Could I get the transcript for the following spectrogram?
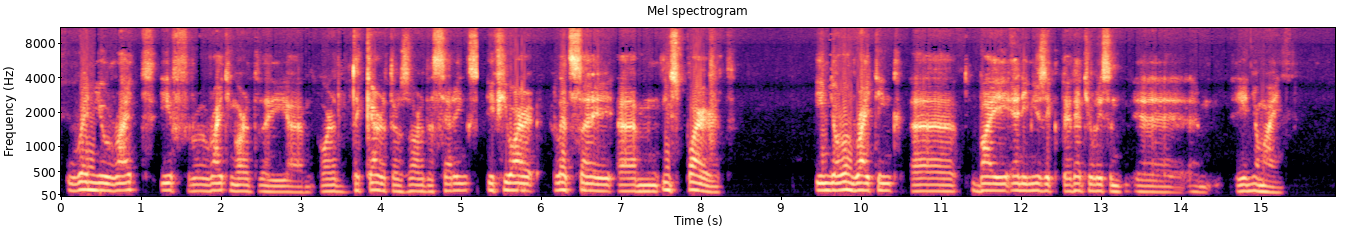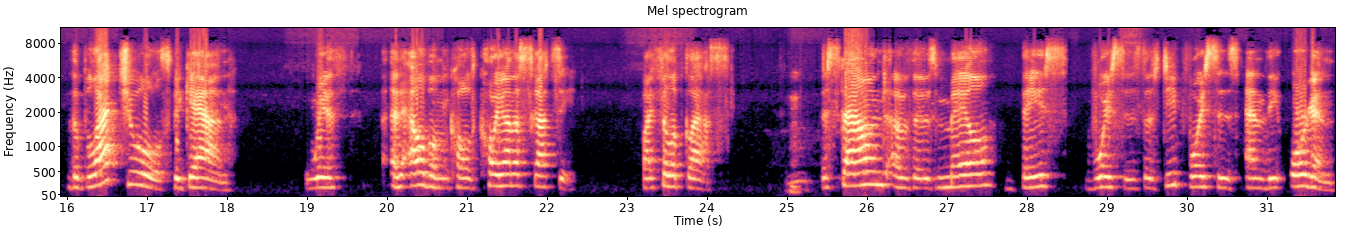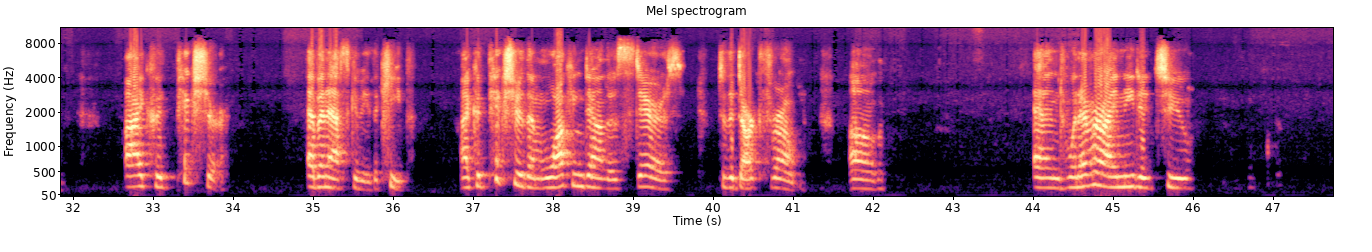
when you write, if writing or the um, or the characters or the settings, if you are, let's say, um, inspired in your own writing uh, by any music that, you listen uh, um, in your mind. The Black Jewels began with an album called Koyaanisqatsi by Philip Glass. Mm. The sound of those male bass voices, those deep voices, and the organ, I could picture Ebon Askavi, the keep. I could picture them walking down those stairs to the dark throne. Um, and whenever I needed to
